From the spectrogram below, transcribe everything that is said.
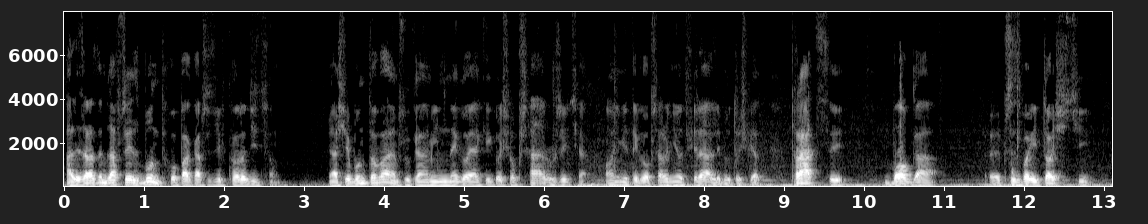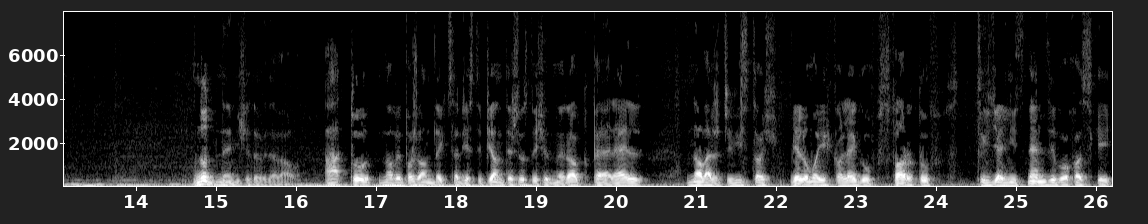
ale zarazem zawsze jest bunt chłopaka przeciwko rodzicom. Ja się buntowałem, szukałem innego jakiegoś obszaru życia. Oni mnie tego obszaru nie otwierali. Był to świat pracy, Boga, e, przyzwoitości. Nudne mi się to wydawało. A tu nowy porządek, 45, 6, 7 rok, PRL, nowa rzeczywistość. Wielu moich kolegów z fortów, z tych dzielnic nędzy włochowskiej,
